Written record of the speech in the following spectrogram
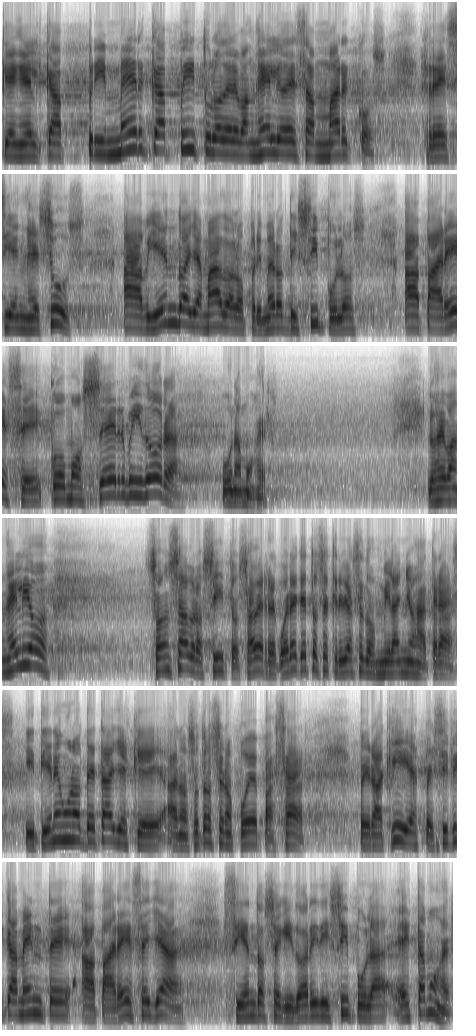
que en el primer capítulo del Evangelio de San Marcos, recién Jesús, habiendo llamado a los primeros discípulos, aparece como servidora una mujer. Los evangelios son sabrositos, ¿sabes? Recuerda que esto se escribió hace dos mil años atrás y tienen unos detalles que a nosotros se nos puede pasar, pero aquí específicamente aparece ya, siendo seguidora y discípula, esta mujer,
